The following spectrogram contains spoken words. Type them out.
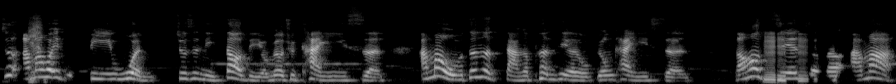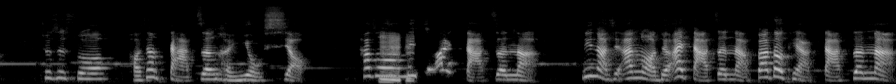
就是阿妈会一直逼问，就是你到底有没有去看医生？阿妈，我真的打个喷嚏而已，我不用看医生。然后接着呢，阿妈就是说，好像打针很有效。他说：“你只爱打针呐。”你哪些安怎就爱打针呐？巴豆铁打针呐？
